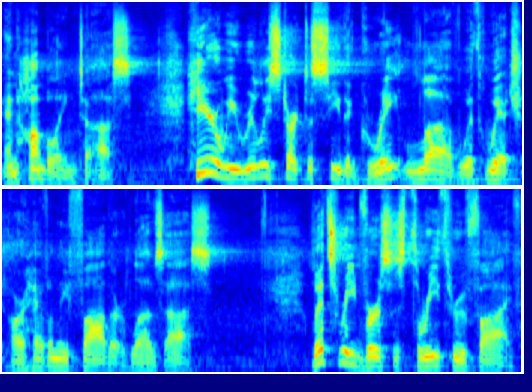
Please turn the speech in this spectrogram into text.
and humbling to us. Here we really start to see the great love with which our Heavenly Father loves us. Let's read verses 3 through 5,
